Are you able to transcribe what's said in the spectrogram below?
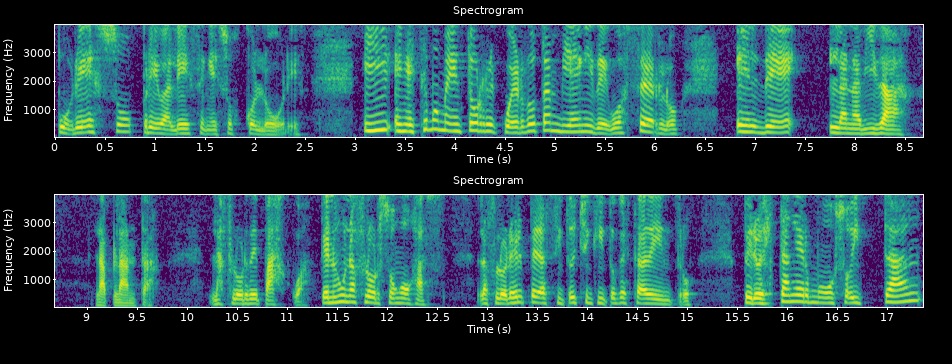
Por eso prevalecen esos colores. Y en este momento recuerdo también, y debo hacerlo, el de la Navidad, la planta, la flor de Pascua, que no es una flor, son hojas. La flor es el pedacito chiquito que está dentro, pero es tan hermoso y tan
